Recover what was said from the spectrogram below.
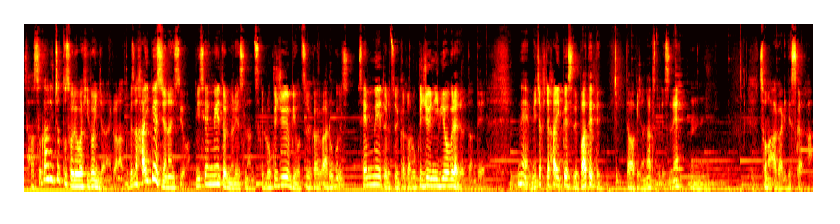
さすがにちょっとそれはひどいんじゃないかなって。別にハイペースじゃないんですよ。2000m のレースなんですけど60秒通過あ 1000m 通過が62秒ぐらいだったんでね、めちゃくちゃハイペースでバテてたわけじゃなくてですね、うん、その上がりですから。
